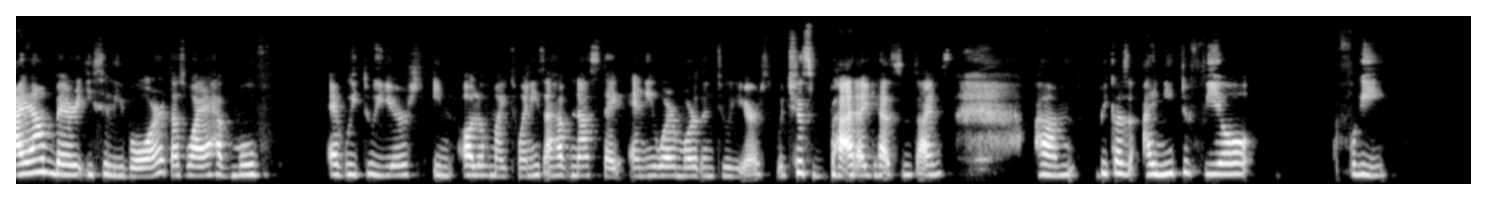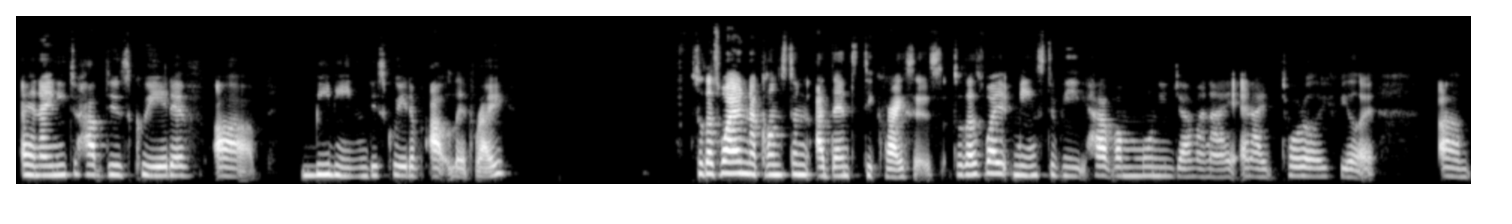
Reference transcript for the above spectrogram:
I am very easily bored. That's why I have moved every two years in all of my 20s. I have not stayed anywhere more than two years, which is bad, I guess, sometimes. Um, because I need to feel free and I need to have this creative uh, meaning, this creative outlet, right? So that's why I'm in a constant identity crisis. So that's what it means to be have a moon in Gemini, and I totally feel it. Um,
